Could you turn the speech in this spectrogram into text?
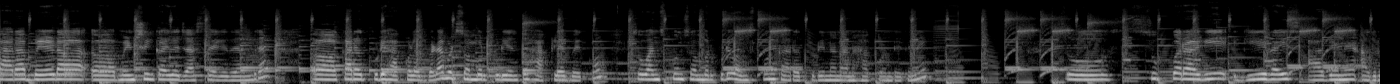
ಖಾರ ಬೇಡ ಮೆಣಸಿನ್ಕಾಯಿದೆ ಜಾಸ್ತಿ ಆಗಿದೆ ಅಂದರೆ ಖಾರದ ಪುಡಿ ಹಾಕ್ಕೊಳ್ಳೋದು ಬೇಡ ಬಟ್ ಸಾಂಬಾರು ಪುಡಿ ಅಂತೂ ಹಾಕಲೇಬೇಕು. ಸೊ ಒಂದು ಸ್ಪೂನ್ ಸಾಂಬಾರು ಪುಡಿ ಒಂದು ಸ್ಪೂನ್ ಖಾರದ ಪುಡಿನ ನಾನು ಹಾಕ್ಕೊಂಡಿದ್ದೀನಿ. ಸೊ ಸೂಪರಾಗಿ ಗೀ ರೈಸ್ ಹಾಗೇ ಅದ್ರ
